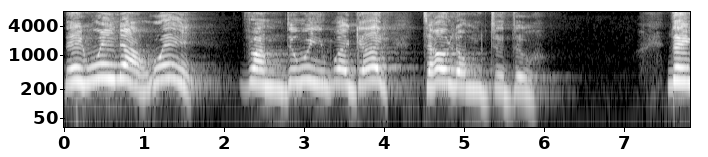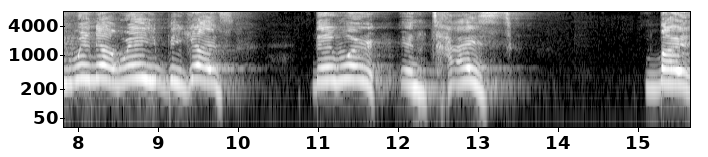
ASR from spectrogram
they went away from doing what God told them to do. They went away because they were enticed by,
